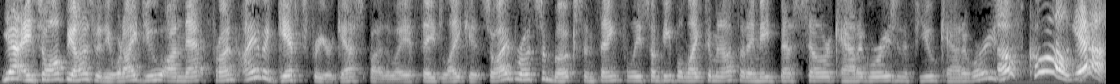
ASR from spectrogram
yeah and so i'll be honest with you what i do on that front i have a gift for your guests by the way if they'd like it so i've wrote some books and thankfully some people liked them enough that i made bestseller categories in a few categories. Oh, cool. Yeah.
